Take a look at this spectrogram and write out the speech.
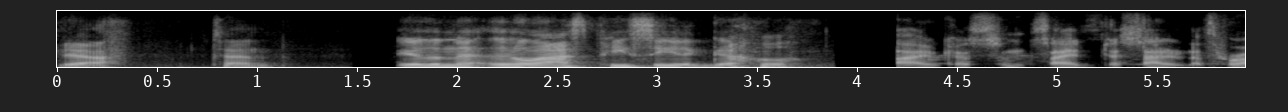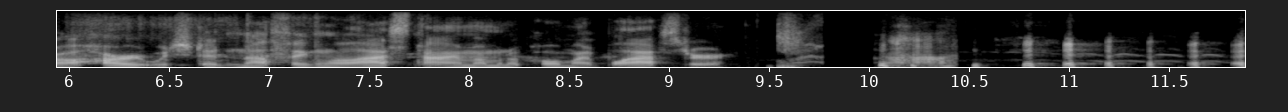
Yeah, 10. You're the, ne- the last PC to go. I guess since I decided to throw a heart, which did nothing the last time, I'm gonna pull my blaster. Uh-huh.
